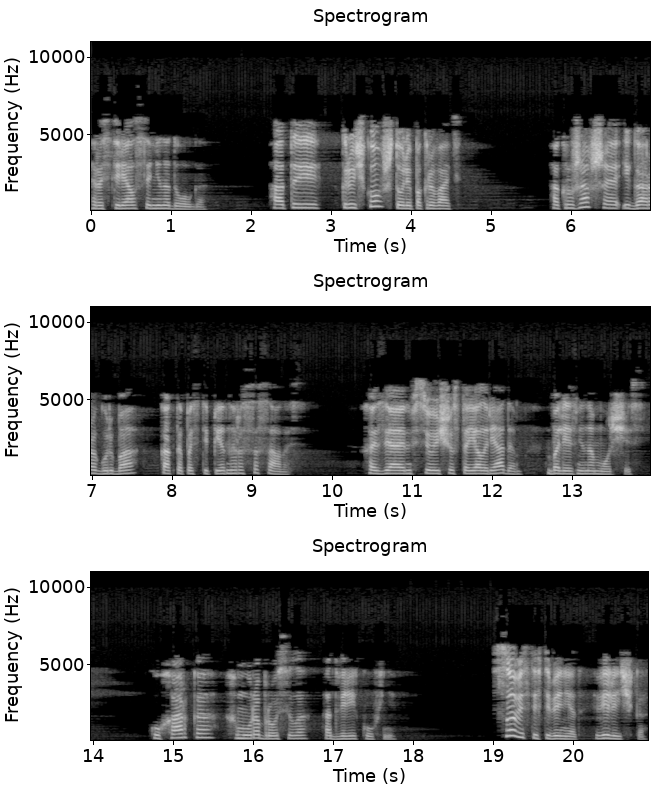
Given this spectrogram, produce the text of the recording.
растерялся ненадолго. «А ты крючков, что ли, покрывать?» Окружавшая Игара гурьба как-то постепенно рассосалась. Хозяин все еще стоял рядом, болезненно морщась. Кухарка хмуро бросила от дверей кухни. «Совести в тебе нет, величка.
